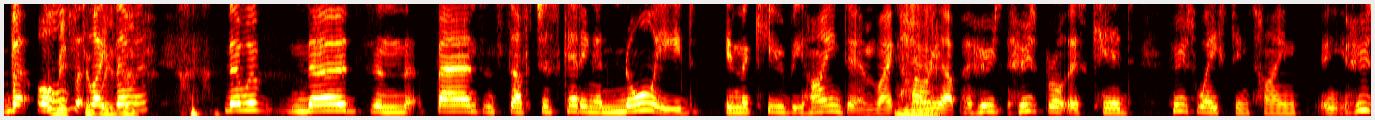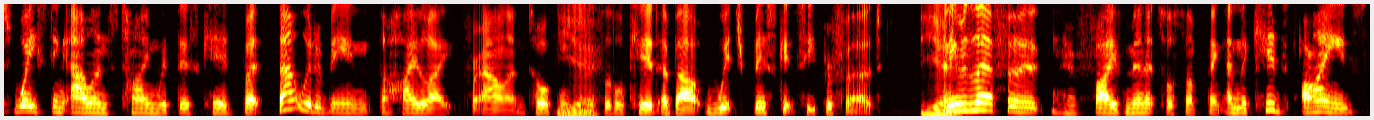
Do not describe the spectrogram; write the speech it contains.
But all the, like there were, there were nerds and fans and stuff just getting annoyed in the queue behind him, like, yeah. hurry up! Who's who's brought this kid? Who's wasting time? Who's wasting Alan's time with this kid? But that would have been the highlight for Alan, talking yeah. to this little kid about which biscuits he preferred. Yeah. And he was there for, you know, five minutes or something. And the kid's eyes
